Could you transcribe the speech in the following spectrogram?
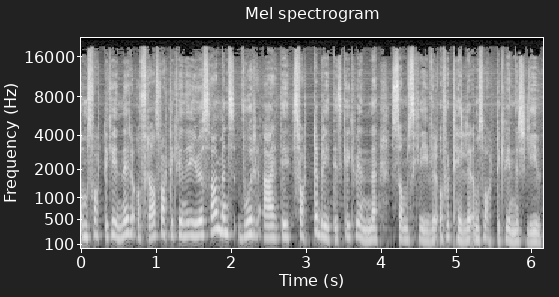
om svarte kvinner, og fra svarte kvinner i USA, mens hvor er de svarte britiske kvinnene som skriver og forteller om svarte kvinners liv?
